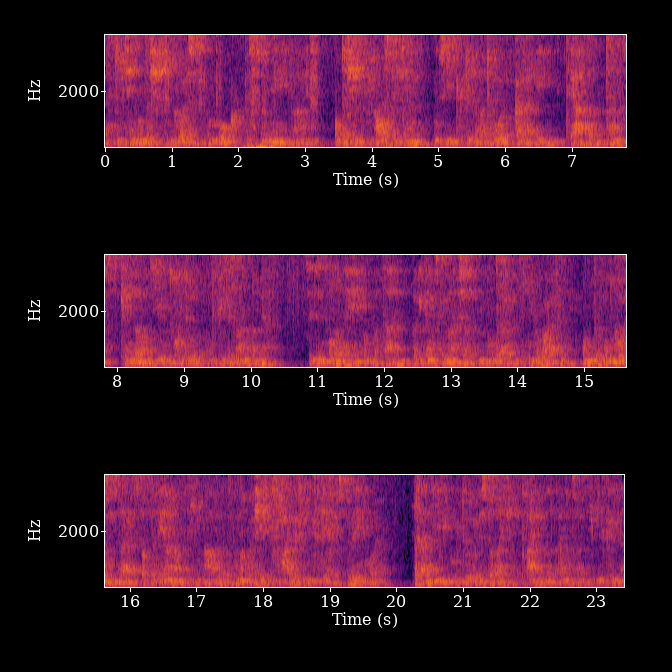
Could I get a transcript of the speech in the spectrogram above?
Es gibt sie in unterschiedlichen Größen, vom MOOC bis zum Mini-Verein. Unterschiedlichen Ausrichtungen, Musik, Literatur, Galerien, Theater, Tanz, Kinder- und Jugendkultur und vieles andere mehr. Sie sind unabhängig von Parteien, Religionsgemeinschaften und der öffentlichen Verwaltung und beruhen größtenteils auf der ehrenamtlichen Arbeit von engagierten Freiwilligen, die etwas bewegen wollen. Allein die Kultur Österreich hat 321 Mitglieder,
